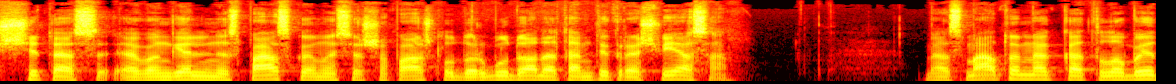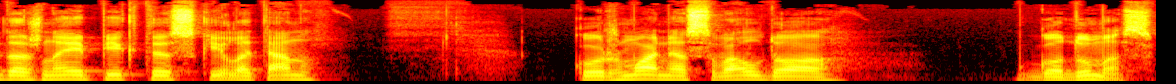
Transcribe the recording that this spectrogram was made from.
šitas evangelinis pasakojimas iš apaštlų darbų duoda tam tikrą šviesą. Mes matome, kad labai dažnai pyktis kyla ten, kur žmonės valdo godumas,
